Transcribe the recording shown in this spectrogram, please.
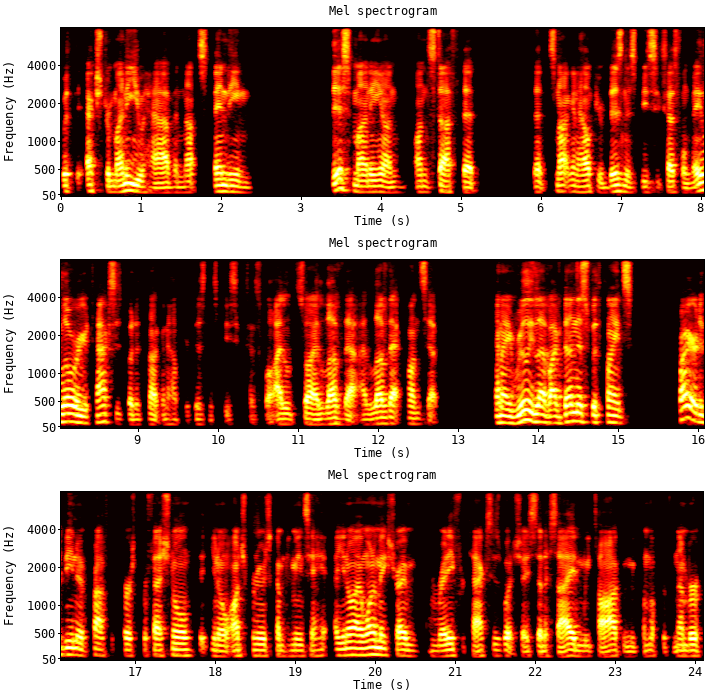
with the extra money you have and not spending this money on, on stuff that that's not going to help your business be successful. It may lower your taxes, but it's not going to help your business be successful. I, so I love that. I love that concept. And I really love, I've done this with clients prior to being a profit first professional, that you know, entrepreneurs come to me and say, hey, you know, I want to make sure I'm, I'm ready for taxes. What should I set aside? And we talk and we come up with a number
